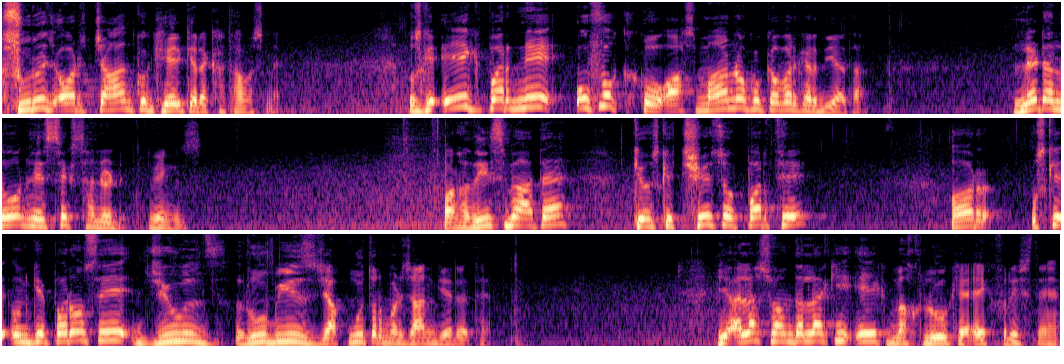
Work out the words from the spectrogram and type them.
سورج اور چاند کو گھیر کے رکھا تھا اس نے۔ اس کے ایک پر نے افق کو، آسمانوں کو کور کر دیا تھا۔ Let alone his six hundred wings اور حدیث میں آتا ہے کہ اس کے چھ سو پر تھے اور اس کے، ان کے پروں سے جیولز روبیز یاقوت اور مرجان گر رہے تھے۔ یہ اللہ سبحانہ اللہ کی ایک مخلوق ہے، ایک فرشتے ہیں۔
